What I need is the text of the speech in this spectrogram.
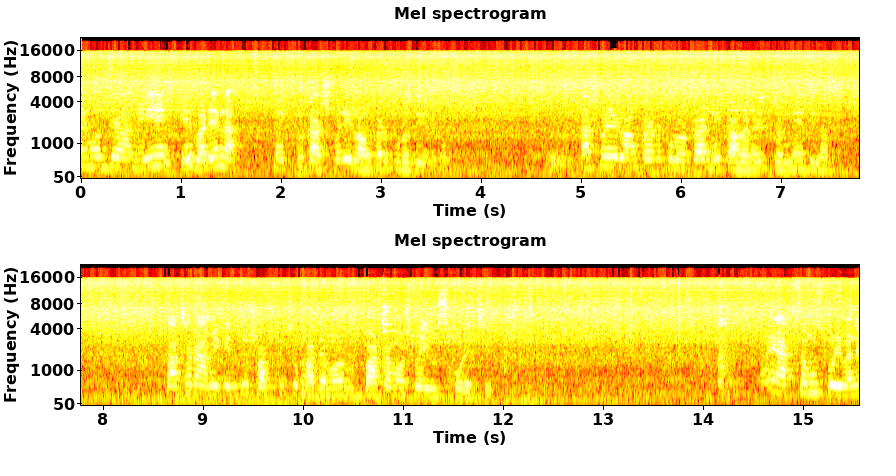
এর মধ্যে আমি এবারে একটু কাশ্মীরি লঙ্কার গুঁড়ো দিয়ে দেবো। কাশ্মীরি লঙ্কার গুঁড়োটা আমি কালারের জন্যই দিলাম। তাছাড়া আমি কিন্তু সব কিছু ভাজা বাটা মশলা ইউজ করেছি। এক চামচ পরিমাণে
